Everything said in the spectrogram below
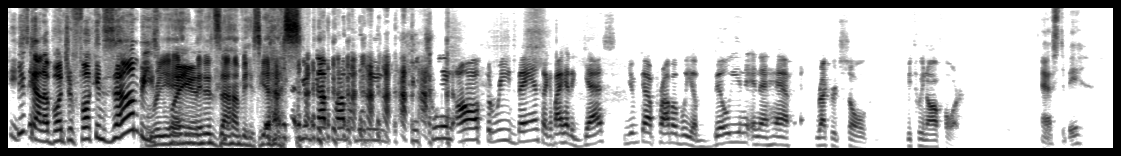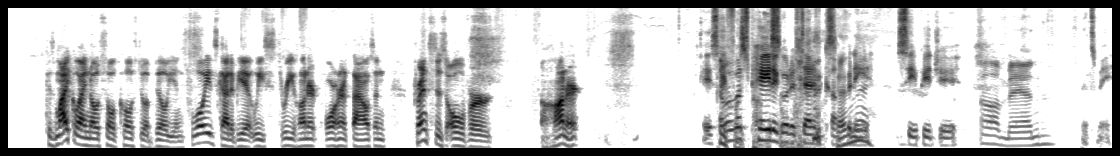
he's got a bunch of fucking zombies playing. reanimated zombies. Yes. you've got probably between all three bands. Like if I had to guess, you've got probably a billion and a half records sold between all four. has to be. because Michael I know sold close to a billion. Floyd's got to be at least 300, 400,000. Prince is over a hundred. Hey, some Pink of us pay to go to sold Dead and Company CPG. Oh man. That's me.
